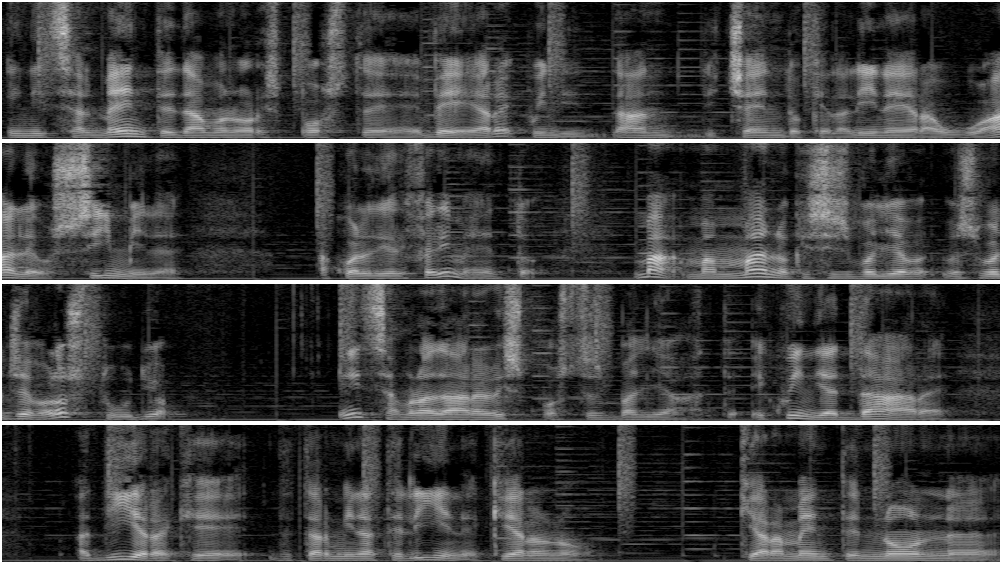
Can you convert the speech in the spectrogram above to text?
inizialmente davano risposte vere, quindi dicendo che la linea era uguale o simile a quella di riferimento, ma man mano che si svolgeva, svolgeva lo studio iniziavano a dare risposte sbagliate e quindi a, dare, a dire che determinate linee che erano chiaramente non,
